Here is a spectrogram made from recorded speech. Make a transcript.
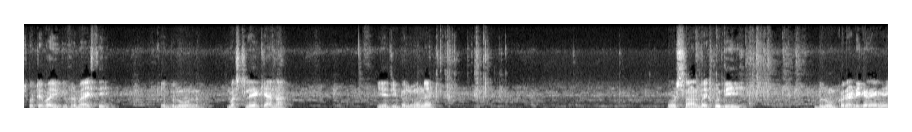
छोटे भाई की फरमाइश थी कि बलून मस्ट लेके आना। ये जी बलून है। और सलान भाई खुद ही बलून को रेडी करेंगे।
